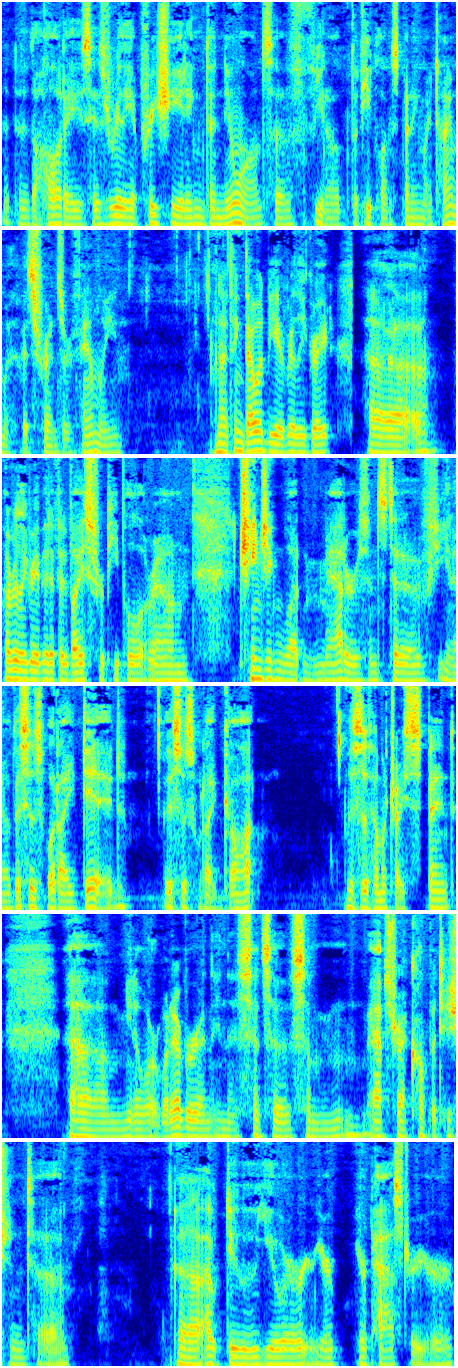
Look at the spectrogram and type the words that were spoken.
the holidays is really appreciating the nuance of, you know, the people I'm spending my time with, if it's friends or family. And I think that would be a really great, uh, a really great bit of advice for people around changing what matters instead of, you know, this is what I did. This is what I got this is how much I spent, um, you know, or whatever, and in the sense of some abstract competition to uh, outdo you or your your past or your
